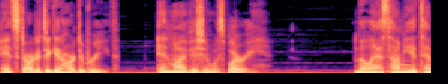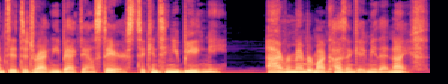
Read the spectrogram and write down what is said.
it started to get hard to breathe, and my vision was blurry. The last time he attempted to drag me back downstairs to continue beating me, I remember my cousin gave me that knife,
